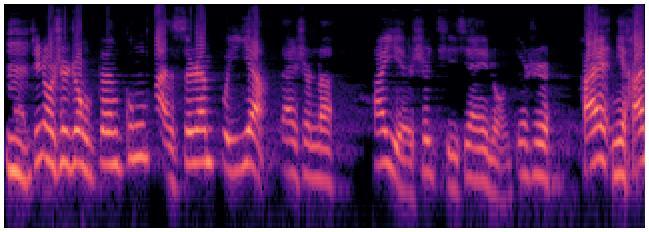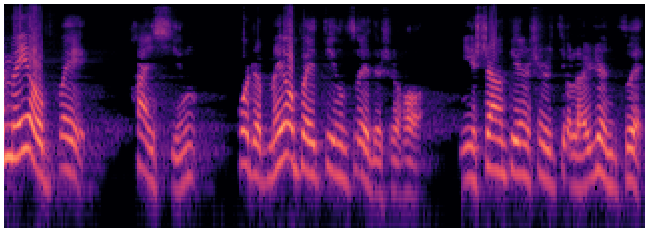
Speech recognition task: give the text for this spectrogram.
嗯这种示众跟公判虽然不一样，但是呢，它也是体现一种，就是还你还没有被判刑或者没有被定罪的时候，你上电视就来认罪。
